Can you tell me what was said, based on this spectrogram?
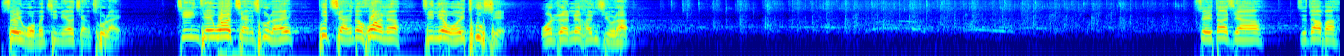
所以我们今天要讲出来。今天我要讲出来，不讲的话呢，今天我会吐血。我忍了很久了，所以大家知道吗？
